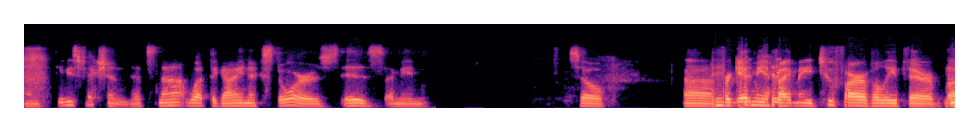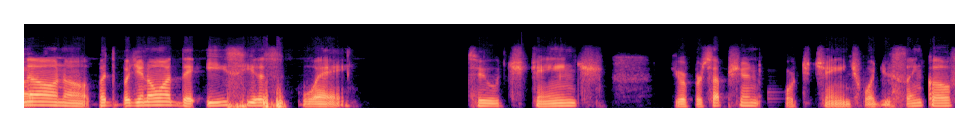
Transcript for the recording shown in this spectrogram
um, TV's fiction. That's not what the guy next door is. is. I mean, so uh, forgive me if I made too far of a leap there, but No, no, but but you know what? The easiest way to change your perception or to change what you think of,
